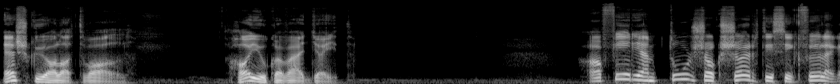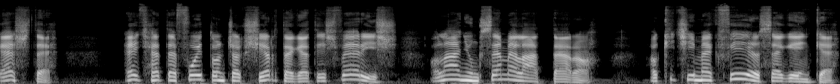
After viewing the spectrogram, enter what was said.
Eskü alatt val. Halljuk a vágyait. A férjem túl sok sört iszik, főleg este. Egy hete folyton csak sérteget és ver is, a lányunk szeme láttára. A kicsi meg fél szegényke.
